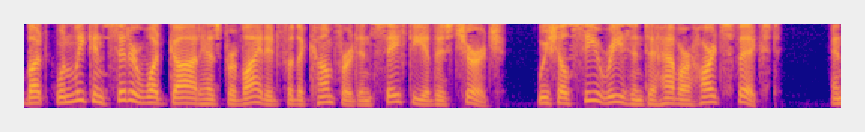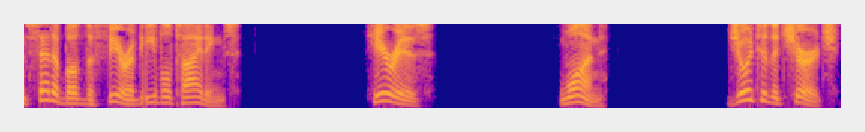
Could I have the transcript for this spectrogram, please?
But, when we consider what God has provided for the comfort and safety of His church, we shall see reason to have our hearts fixed, and set above the fear of evil tidings. Here is 1. Joy to the church,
